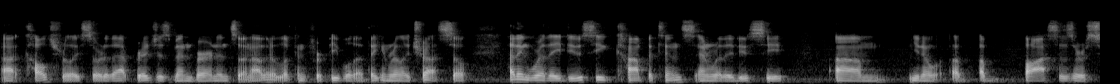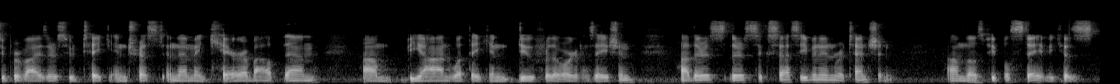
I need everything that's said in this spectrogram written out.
uh, culturally sort of that bridge has been burned, and so now they're looking for people that they can really trust. So I think where they do see competence and where they do see, um, you know, a, a bosses or supervisors who take interest in them and care about them um, beyond what they can do for the organization, uh, there's there's success even in retention. Um, those people stay because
